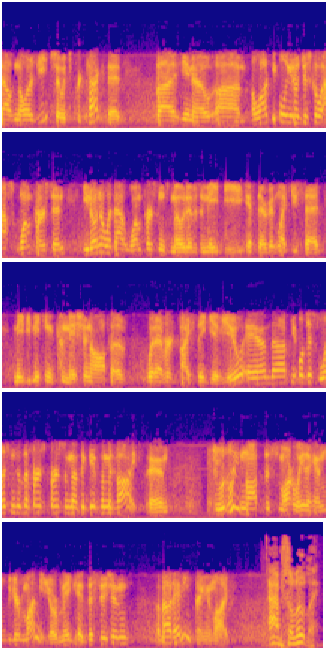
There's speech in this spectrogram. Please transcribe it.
each so it's protected. But, you know, um, a lot of people, you know, just go ask one person. You don't know what that one person's motives may be if they're going like you said, maybe making a commission off of whatever advice they give you. And uh, people just listen to the first person that they give them advice. And it's really not the smart way to handle your money or make decisions about anything in life. Absolutely.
